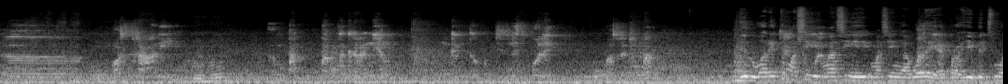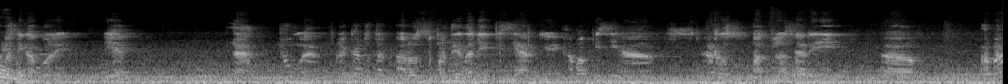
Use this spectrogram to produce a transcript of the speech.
eh, Australia, Mhm. empat, empat negara ini yang mungkin untuk bisnis boleh masuk Jepang. Di luar itu masih masih masih nggak boleh ya? Prohibit semua ya? Masih nggak boleh. Iya. nah cuma mereka tetap harus seperti yang tadi PCR kayak apa PCR harus 14 hari eh, apa?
